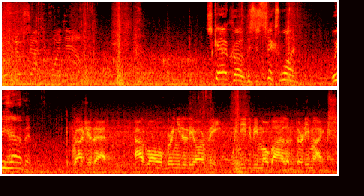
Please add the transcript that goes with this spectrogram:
Moving to extraction point now. Scarecrow, this is 6-1. We have him. Roger that. Outlaw will bring you to the RV. We need to be mobile in 30 mics.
